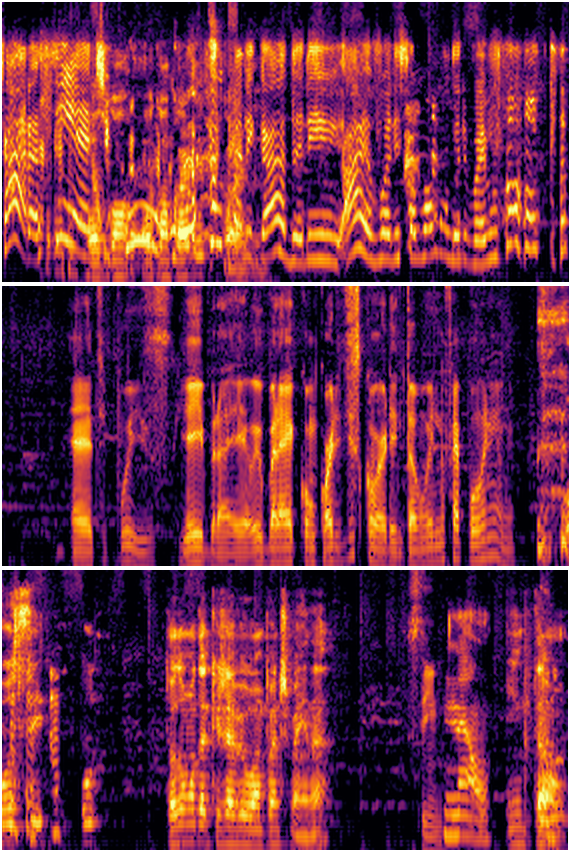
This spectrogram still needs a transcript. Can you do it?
Cara, assim, é Eu tipo. con- eu concordo e o Tá ligado? Ele. Ah, eu vou ali salvar o mundo, ele vai e volta. É tipo isso. E aí, Brian? O Brian concorda e discorda, então ele não faz porra nenhuma. O, ci- o- Todo mundo aqui já viu One Punch Man, né? Sim. Não. Então,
